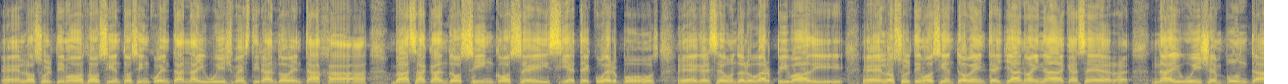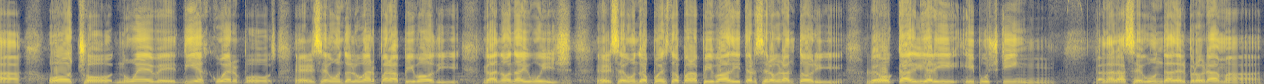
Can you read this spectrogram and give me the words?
En los últimos 250 Nightwish va estirando ventaja. Va sacando 5, 6, 7 cuerpos. En el segundo lugar Pivadi. En los últimos 120 ya no hay nada que hacer. Nightwish en punta. 8, 9, 10 cuerpos. El segundo lugar para Pivodi. Ganó Nightwish. El segundo puesto para Pivadi. Tercero Gran Tori. Luego Cagliari y Pushkin. Gana la segunda del programa.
